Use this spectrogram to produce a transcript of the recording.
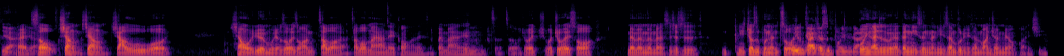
Yeah，right，so yeah. 像像假如我。像我岳母有时候会说：“找我找我买啊，那空啊，那不买那个这这，我就会我就会说，没有没有没有没有，是就是你就是不能做，不应该就是不应该，不应该就是不应该，跟你是女生不女生完全没有关系。”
